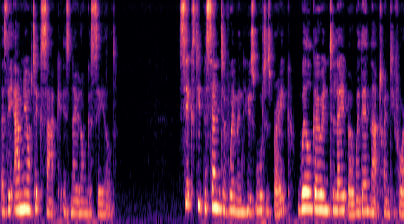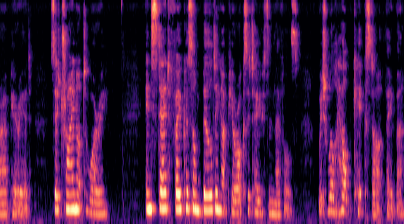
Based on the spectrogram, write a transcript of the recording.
as the amniotic sac is no longer sealed. 60% of women whose waters break will go into labour within that 24 hour period, so try not to worry. Instead, focus on building up your oxytocin levels, which will help kickstart labour.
